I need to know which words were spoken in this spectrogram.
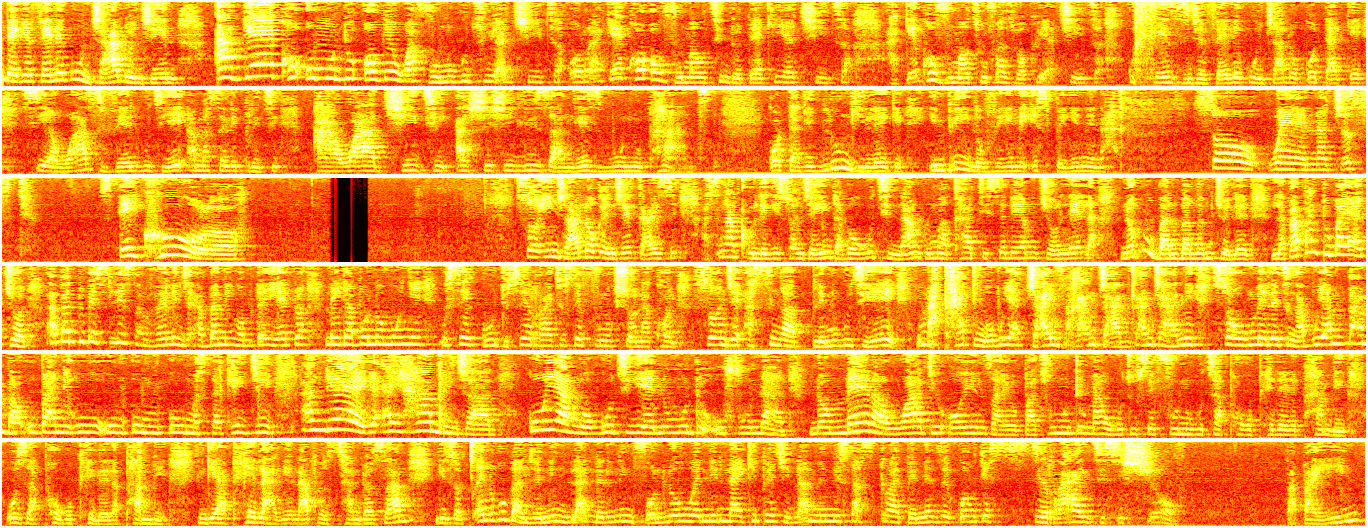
kuphinde-ke vele kunjalo njena. Akekho umuntu oke wavuma ukuthi uyachitha or akekho ovuma ukuthi indoda yakhe iyachitha akekho ovuma ukuthi umfazi wakho uyachitha. Kuhlezi nje vele kunjalo kodwa-ke siyawazi vele ukuthi yeyi ama-celebrity awachithi ashishiliza ngezibunu phansi. Kodwa-ke kulungile-ke impilo vele esibhekene nayo. So wena just stay cool. So injalo-ke nje guys asingaqulekiswa nje indaba yokuthi nangu umakhadi sebeyamjolela. Noma ubani bangamjolela? Laba abantu bayajola. Abantu besilisa vele nje abami ngomuntu oyedwa mekabona omunye usegood use-right usefuna ukushona khona. So nje asingablame ukuthi hey umakhadi ngoba uyajayiva kanjani kanjani? So kumele thi ngabe uyambamba ubani umaster k g? Angeke ayihambi njalo. Kuya ngokuthi yena umuntu ufunani no matter what oyenzayo but umuntu uma ukuthi usefuna ukuthi aphokophelele phambili uzaphokophelela phambili. Ngiyaphela-ke lapho zithandwa zami ngizocela ukuba nje ningilandele ningifollowe nilike ipheji lami nisubscribe nenze konke si-right sisure. Babayini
